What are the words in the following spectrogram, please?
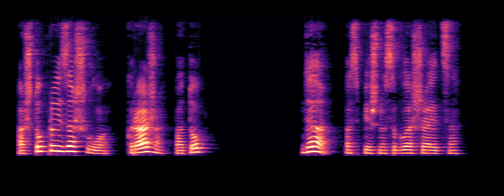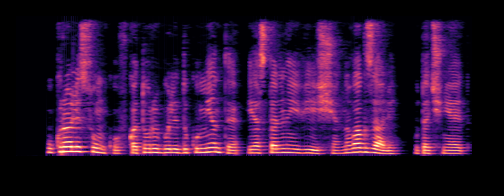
«А что произошло? Кража? Потоп?» «Да», — поспешно соглашается. «Украли сумку, в которой были документы и остальные вещи, на вокзале», — уточняет.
